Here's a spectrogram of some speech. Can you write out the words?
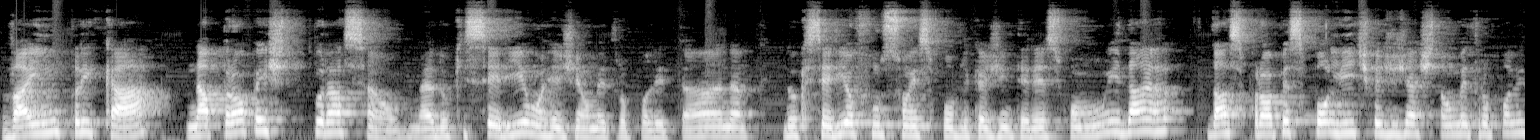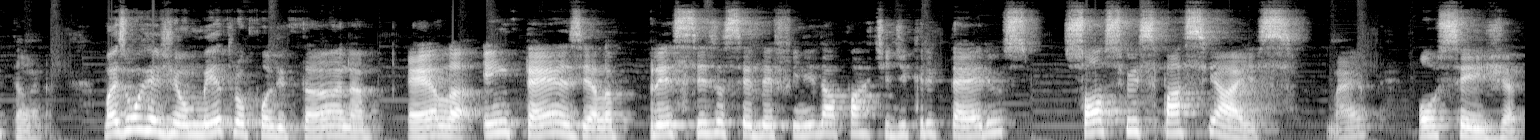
vai implicar na própria estruturação né, do que seria uma região metropolitana, do que seriam funções públicas de interesse comum e da, das próprias políticas de gestão metropolitana. Mas uma região metropolitana, ela, em tese, ela precisa ser definida a partir de critérios socioespaciais, né? ou seja,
